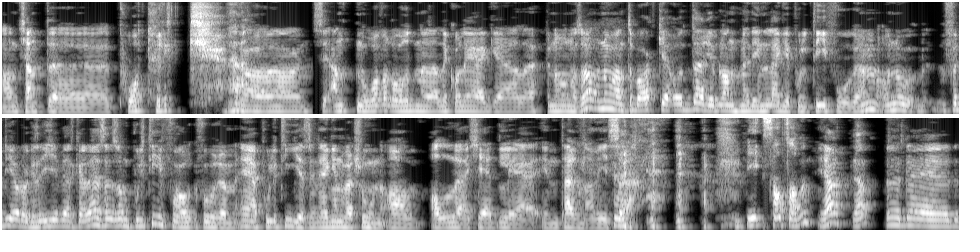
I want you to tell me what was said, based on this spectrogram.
Han kjente påtrykk fra si, enten overordnede eller kolleger eller noen og så, og nå er han tilbake, og deriblant med et innlegg i Politiforum. Og nå, for de av dere som ikke vet hva det er, så er det sånn Politiforum er politiet sin egen versjon av alle kjedelige internaviser. I, satt sammen? Ja. ja. Det er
